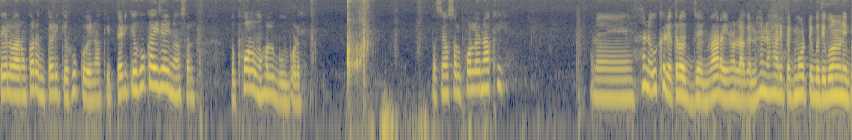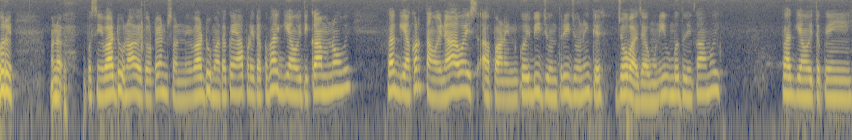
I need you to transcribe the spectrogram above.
તેલવાળું કરે ને તડીકે હુકવે નાખી. તડીકે હુકાઈ જાય ને અસલ. તો ફોલવું હલવું પડે. પછી અસલ ફોલે નાખી. અને હે ને ઉખેડે તરત જાય ને વારાય ન લાગે ને હે ને હારી પેટ મોટી બધી બરણી ભરે. અને પછી વાઢું ના આવે તો ટેન્શન નહીં વાઢુમાં તો કંઈ આપણે તો ભાગ્યા હોય તે કામ ન હોય. ભાગ્યા કરતા હોય ને આ હોય આ પાણીને કોઈ બીજું ને ત્રીજું નહીં કે જોવા જવું ને એવું બધું કામ હોય. ભાગ્યા હોય તો કંઈ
